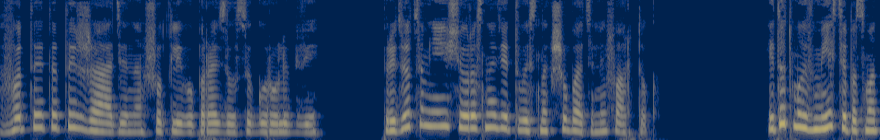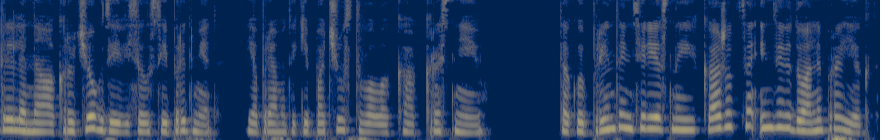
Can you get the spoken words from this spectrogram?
«Вот это ты жадина!» — шутливо поразился гуру любви. «Придется мне еще раз надеть твой сногсшибательный фартук». И тут мы вместе посмотрели на крючок, где висел сей предмет. Я прямо-таки почувствовала, как краснею. Такой принт интересный, кажется, индивидуальный проект.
